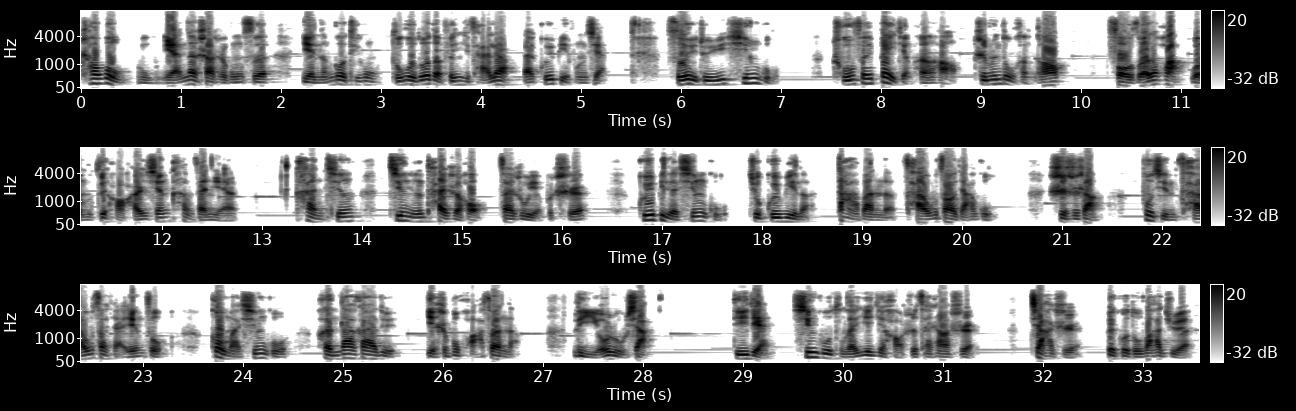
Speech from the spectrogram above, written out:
超过五年的上市公司也能够提供足够多的分析材料来规避风险，所以对于新股，除非背景很好、知名度很高，否则的话，我们最好还是先看三年，看清经营态势后再入也不迟。规避了新股，就规避了大半的财务造假股。事实上，不仅财务造假因素，购买新股很大概率也是不划算的。理由如下：第一点。新股总在业绩好时才上市，价值被过度挖掘。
